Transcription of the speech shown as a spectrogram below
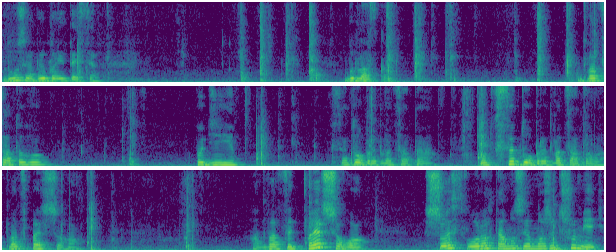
Дуже ви боїтеся. Будь ласка, 20-го події. Все добре 20-го. От все добре 20-го, 21-го. А 21-го щось ворог там уже може шуметь.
